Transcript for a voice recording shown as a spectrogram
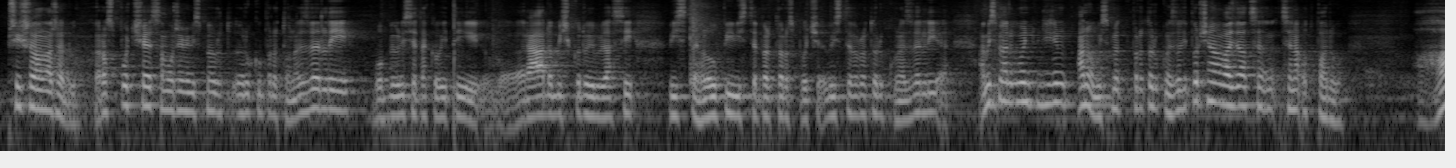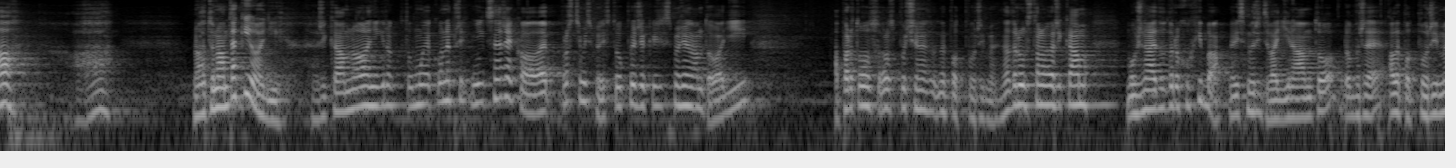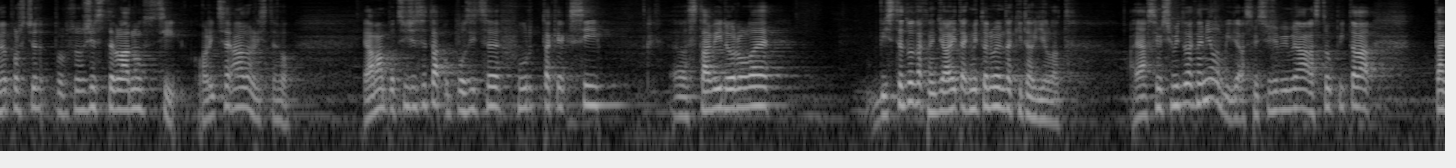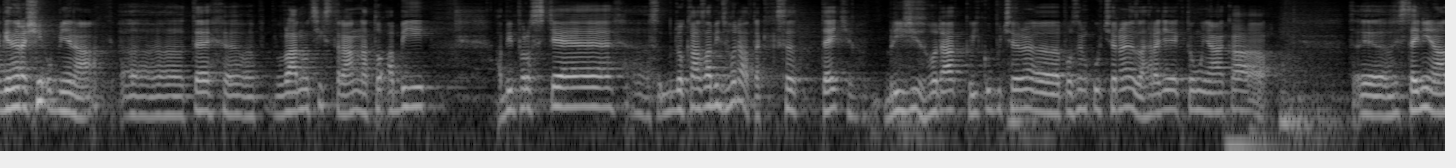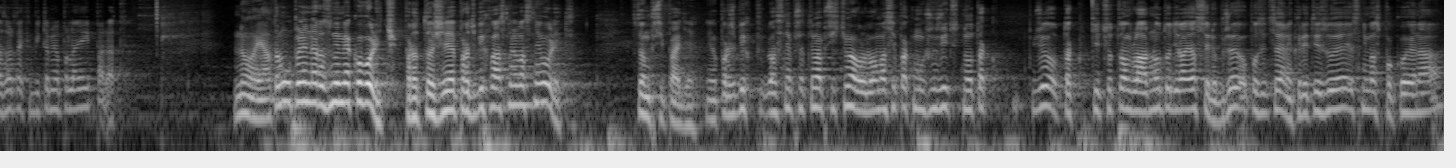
Přišel na řadu rozpočet, samozřejmě my jsme ruku pro to nezvedli, objevili se takový ty eh, rádoby škodový asi, vy jste hloupí, vy jste pro to, rozpočet, vy jste pro to ruku nezvedli. A my jsme argumentovali, ano, my jsme pro to ruku nezvedli, proč nám vadila cena odpadu? Aha, aha, no a to nám taky vadí. Říkám, no ale nikdo k tomu jako nepři, nic neřekl, ale prostě my jsme vystoupili, řekli jsme, že nám to vadí a proto rozpočet nepodpoříme. Na druhou stranu říkám, možná je to trochu chyba. Měli jsme říct, vadí nám to, dobře, ale podpoříme, prostě, protože jste vládnoucí koalice a navrhli jste ho. Já mám pocit, že se ta opozice furt tak jak si eh, staví do role, vy jste to tak nedělali, tak my to nebudeme taky tak dělat. A já si myslím, že to tak nemělo být. Já si myslím, že by měla nastoupit ta, ta generační obměna uh, těch eh, vládnoucích stran na to, aby aby prostě eh, dokázala být zhoda. Tak jak se teď blíží zhoda k výkupu červen, eh, pozemků v Červené zahradě, je k tomu nějaká eh, stejný názor, tak by to mělo podle mě vypadat. No, já tomu úplně nerozumím jako volič, protože proč bych vás měl vlastně volit? V tom případě. Jo, proč bych vlastně před těma příštíma volbama si pak můžu říct, no tak, že jo, tak ti, co tam vládnou, to dělají asi dobře, opozice je nekritizuje, je s nima spokojená,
